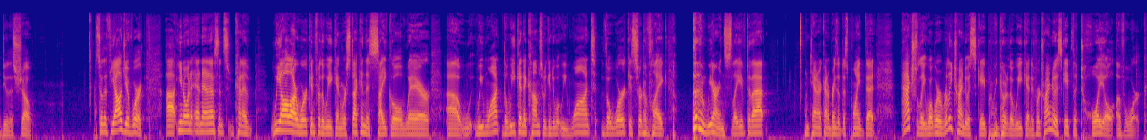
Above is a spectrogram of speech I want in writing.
do this show. So the theology of work, uh, you know, in, in essence, kind of we all are working for the weekend. We're stuck in this cycle where uh, we want the weekend to come so we can do what we want. The work is sort of like we are enslaved to that. And Tanner kind of brings up this point that actually what we're really trying to escape when we go to the weekend is we're trying to escape the toil of work.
